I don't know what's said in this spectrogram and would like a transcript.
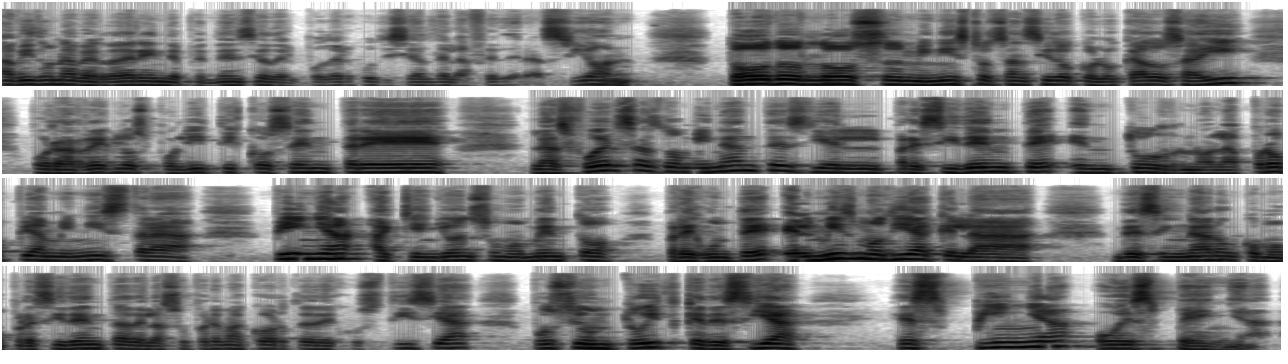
ha habido una verdadera independencia del Poder Judicial de la Federación. Todos los ministros han sido colocados ahí por arreglos políticos entre las fuerzas dominantes y el presidente en turno, la propia ministra Piña, a quien yo en su momento pregunté, el mismo día que la designaron como presidenta de la Suprema Corte de Justicia, puse un tuit que decía, ¿es Piña o es Peña?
